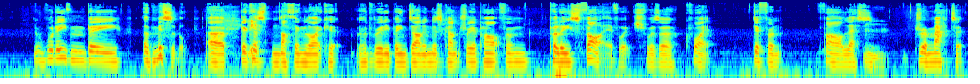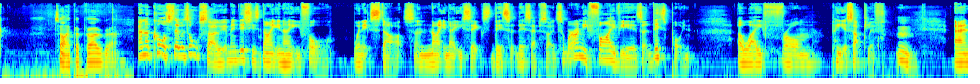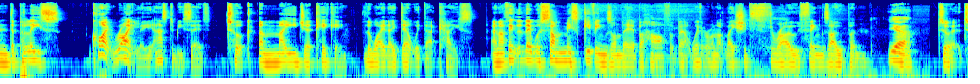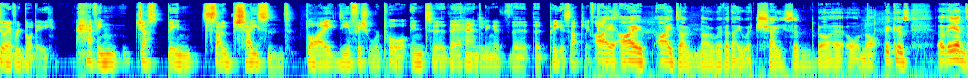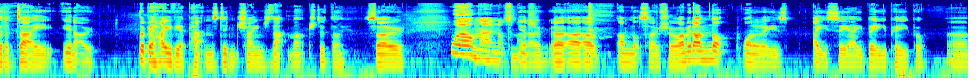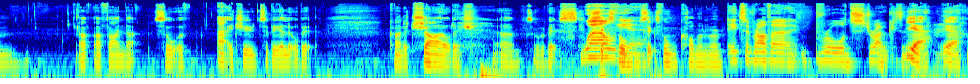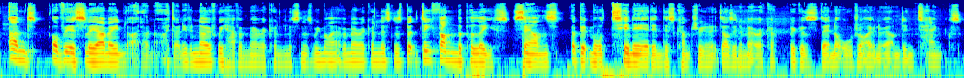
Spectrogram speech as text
would even be admissible. uh, because nothing like it had really been done in this country apart from Police Five, which was a quite different, far less hmm. dramatic type of program. And of course, there was also, I mean, this is 1984 when it starts, and 1986 this this episode. So we're only five years at this point away from Peter Sutcliffe, hmm. and the police, quite rightly, it has to be said, took a major kicking for the way they dealt with that case. And I think that there were some misgivings on their behalf about whether or not they should throw things open Yeah, to to everybody, having just been so chastened by the official report into their handling of the, the Peter Sutcliffe case. I, I, I don't know whether they were chastened by it or not because at the end of the day, you know, the behaviour patterns didn't change that much, did they? So well, no, not so much. you know, uh, I, I, I'm not so sure. I mean, I'm not one of these ACAB people. Um, I, I find that sort of attitude to be a little bit kind of childish. Um, sort of a bit Well, sixth form, yeah. sixth form common room. It's a rather broad stroke, isn't it? Yeah, yeah, and obviously, I mean, I don't know. I don't even know if we have American listeners. We might have American listeners, but defund the police sounds a bit more tin-eared in this country than it does in America because they're not all driving around in tanks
